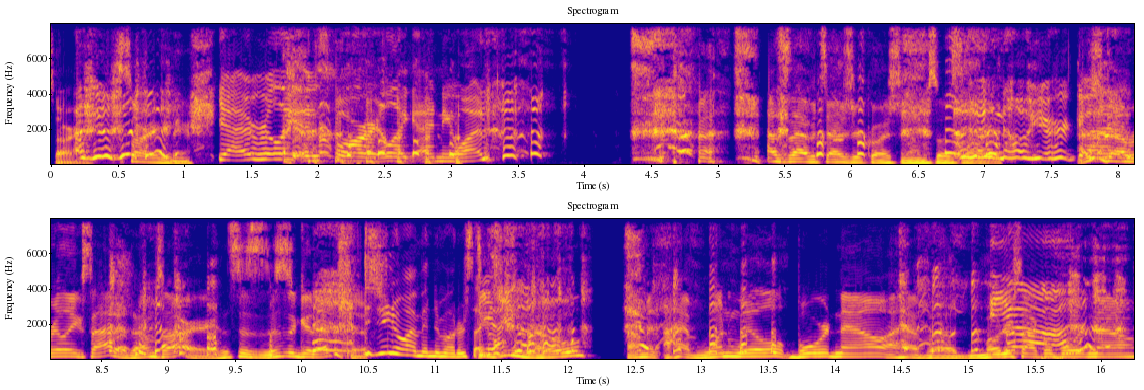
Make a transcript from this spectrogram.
Sorry. Sorry, Yeah, it really is for like anyone. I sabotaged your question. I'm so sorry. no, you're I just got really excited. I'm sorry. This is this is a good episode. Did you know I'm into motorcycles? Did you know? I'm I have one wheel board now. I have a motorcycle Yeah. board now.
